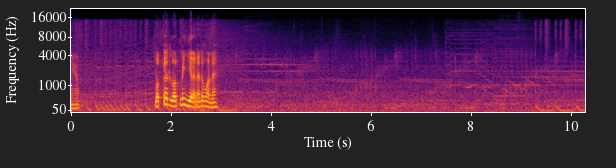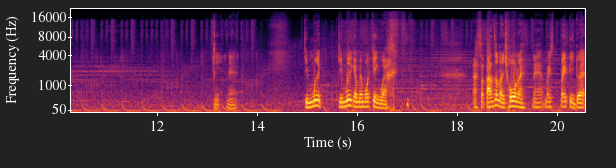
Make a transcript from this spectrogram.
นะครับ ลดก็ลดไม่เยอะนะทุกคนนะนี่นะกิมมืดกิมมืดกันแม่มดเก่งว่าอะสตันสักหน่อยโชว์หน่อยนะฮะไม่ไม่ติดด้วย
